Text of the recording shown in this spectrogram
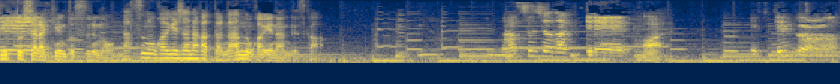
ギュッとしたらキュンとするの、夏のおかげじゃなかったら何のおかげなんですか？夏じゃなくて、はい。セプテンバ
